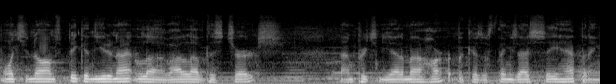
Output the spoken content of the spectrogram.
want you to know I'm speaking to you tonight in love. I love this church. I'm preaching to you out of my heart because of things I see happening.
